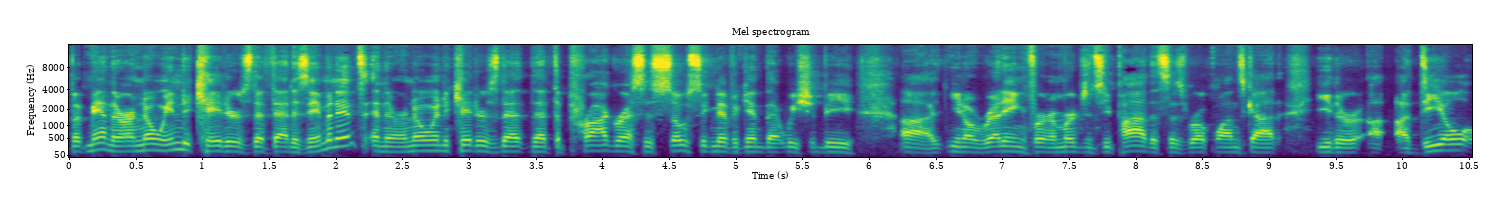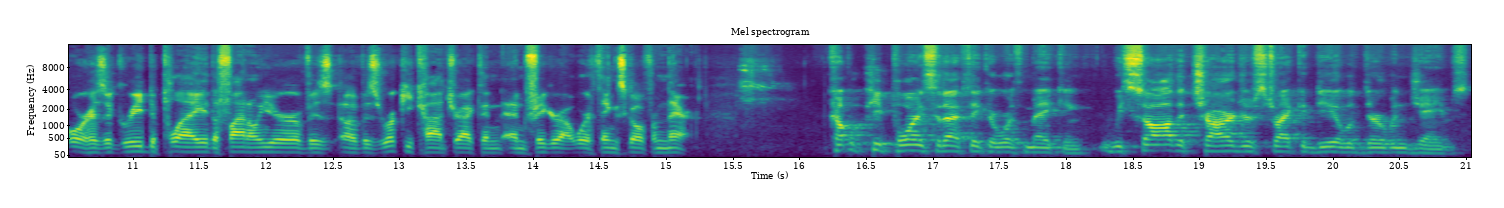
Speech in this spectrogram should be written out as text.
But man, there are no indicators that that is imminent, and there are no indicators that that the progress is so significant that we should be, uh, you know, readying for an emergency pod that says Roquan's got either a, a, deal or has agreed to play the final year of his of his rookie contract and, and figure out where things go from there. A couple key points that I think are worth making. We saw the Chargers strike a deal with Derwin James.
